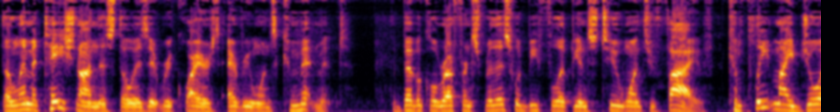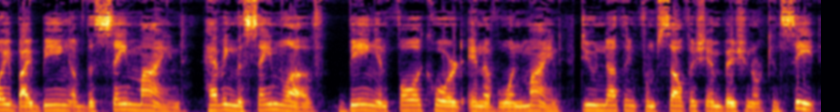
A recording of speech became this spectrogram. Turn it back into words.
The limitation on this, though, is it requires everyone's commitment. The biblical reference for this would be Philippians 2 1 through 5. Complete my joy by being of the same mind, having the same love, being in full accord and of one mind. Do nothing from selfish ambition or conceit,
